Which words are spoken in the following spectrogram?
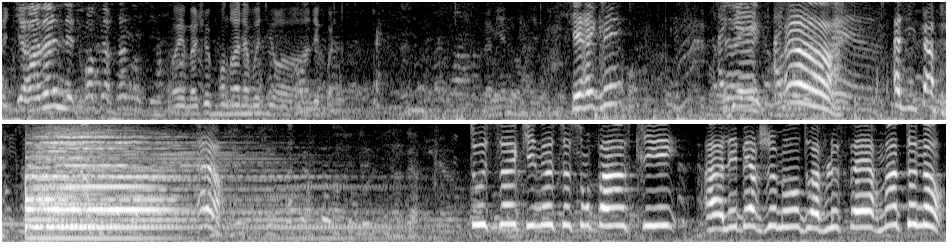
Et qui ramène les trois personnes ici. Oui, bah, je prendrai la voiture euh, adéquate. c'est réglé Ah Vas-y, tape Alors, tous ceux qui ne se sont pas inscrits à l'hébergement doivent le faire maintenant.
